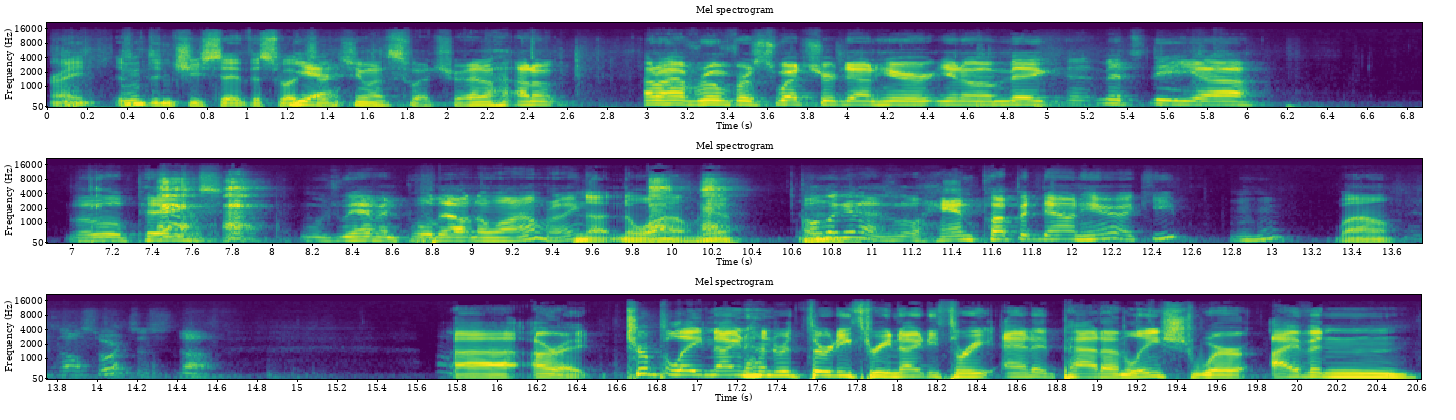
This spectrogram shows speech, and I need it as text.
right? Didn't she say the sweatshirt? Yeah, she wants a sweatshirt. I don't. I don't. I don't have room for a sweatshirt down here. You know, amidst the uh, the little pigs, which we haven't pulled out in a while, right? Not in a while. Yeah. Oh, look at that! There's a little hand puppet down here. I keep. Mm-hmm. Wow. There's all sorts of stuff. Uh, all right. Triple eight nine hundred thirty three ninety three, and at Pat Unleashed, where Ivan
